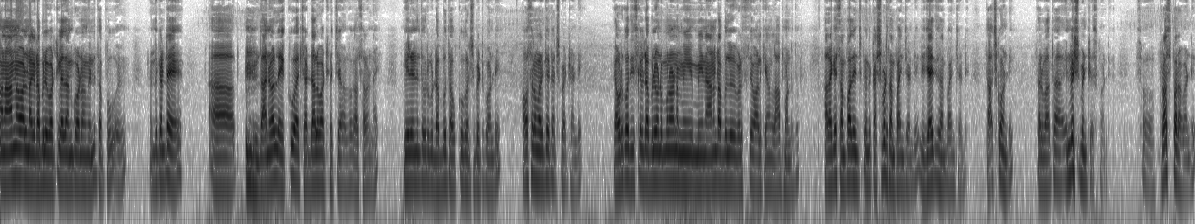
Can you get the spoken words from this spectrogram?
మా నాన్న వాళ్ళు నాకు డబ్బులు ఇవ్వట్లేదు అనుకోవడం ఇవన్నీ తప్పు. ఎందుకంటే దానివల్ల ఎక్కువ చెడ్డ అలవాట్లు వచ్చే అవకాశాలు ఉన్నాయి. వీలైనంత వరకు డబ్బు తక్కువ ఖర్చు పెట్టుకోండి. అవసరం వరకే ఖర్చు పెట్టండి. ఎవరికో తీసుకెళ్ళి డబ్బులు ఇవ్వడం మీ మీ నాన్న డబ్బులు ఇవ్వడిస్తే వాళ్ళకి ఏమైనా లాభం ఉండదు. అలాగే సంపాదించుకుంది కష్టపడి సంపాదించండి నిజాయితీ సంపాదించండి దాచుకోండి. తర్వాత ఇన్వెస్ట్మెంట్ చేసుకోండి. సో ప్రాస్పర్ అవ్వండి.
